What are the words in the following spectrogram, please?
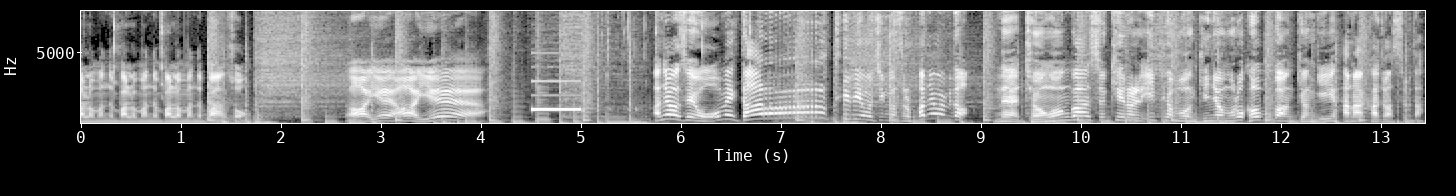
발로 만든 발로 만든 발로 만든 방송. 아예 아 예. 안녕하세요. 오맥다르 TV에 오신 것을 환영합니다. 네 정원관 스킨을 입혀본 기념으로 거부광 경기 하나 가져왔습니다.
